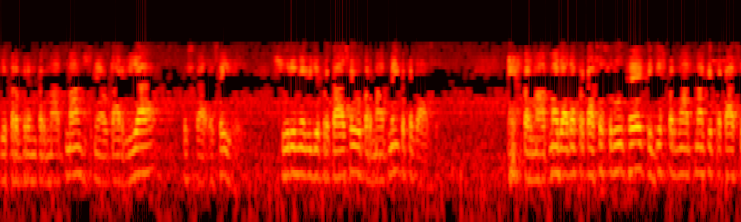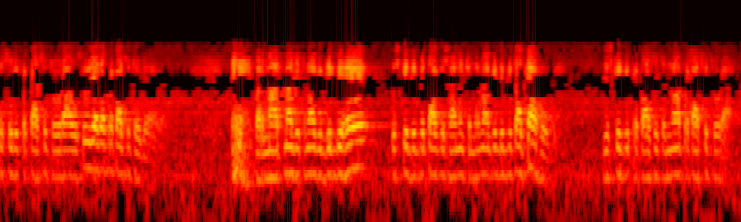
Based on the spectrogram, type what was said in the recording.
जो परब्रह्म परमात्मा जिसने अवतार लिया, उसका ऐसा ही है। सूर्य में भी जो प्रकाश है, वो परमात्मा ही का प्रकाश है। परमात्मा ज़्यादा प्रकाशित स्वरूप है कि जिस परमात्मा के प्रकाश से सूर्य प्रकाशित हो रहा है उससे ज़्यादा प्रकाशित हो जाएगा परमात्मा जितना भी दिव्य है, उसकी दिव्यता के सामने चंद्रमा की दिव्यता क्या होगी? जिसके की प्रकाश से चंद्रमा प्रकाशित हो रहा है।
